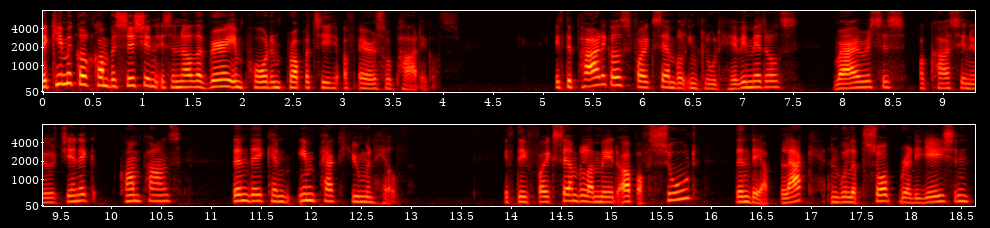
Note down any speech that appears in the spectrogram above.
The chemical composition is another very important property of aerosol particles. If the particles, for example, include heavy metals, viruses, or carcinogenic compounds, then they can impact human health. If they, for example, are made up of soot, then they are black and will absorb radiation,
